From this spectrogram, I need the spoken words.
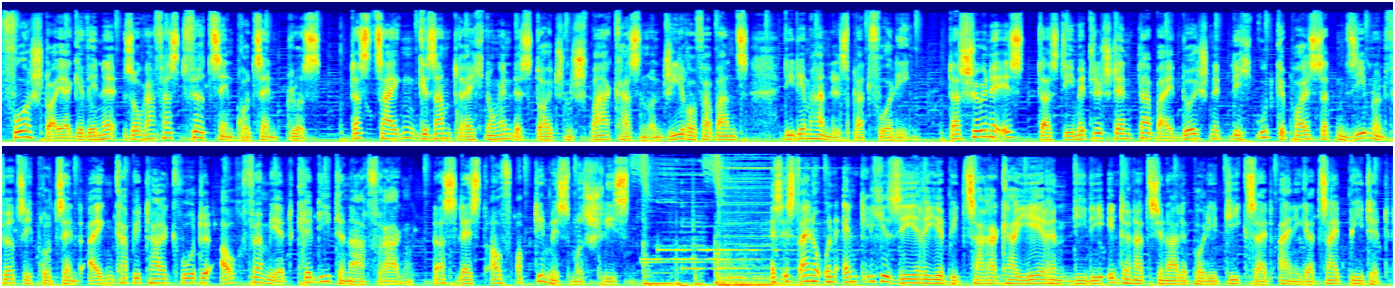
Vorsteuergewinne sogar fast 14 Prozent plus. Das zeigen Gesamtrechnungen des Deutschen Sparkassen- und Giroverbands, die dem Handelsblatt vorliegen. Das Schöne ist, dass die Mittelständler bei durchschnittlich gut gepolsterten 47% Eigenkapitalquote auch vermehrt Kredite nachfragen. Das lässt auf Optimismus schließen. Es ist eine unendliche Serie bizarrer Karrieren, die die internationale Politik seit einiger Zeit bietet.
